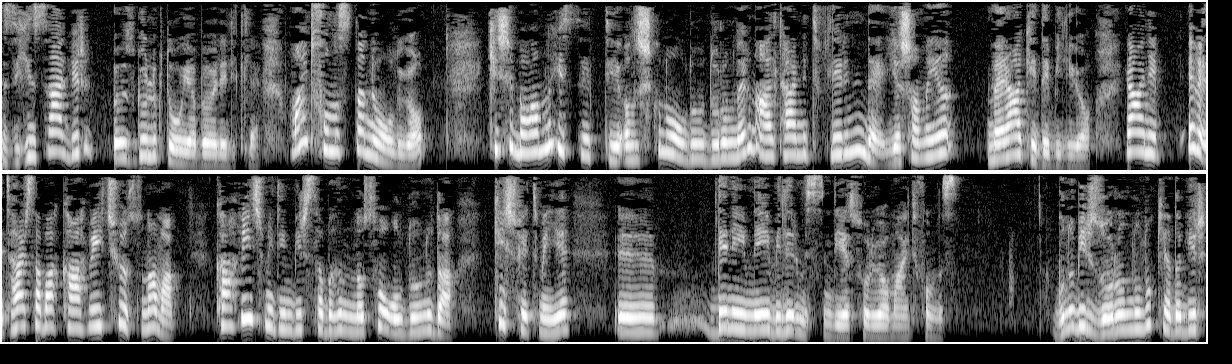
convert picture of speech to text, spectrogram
zihinsel bir özgürlük doğuya böylelikle. Mindfulness'ta ne oluyor? Kişi bağımlı hissettiği, alışkın olduğu durumların alternatiflerini de yaşamaya merak edebiliyor. Yani evet her sabah kahve içiyorsun ama kahve içmediğin bir sabahın nasıl olduğunu da keşfetmeyi e, deneyimleyebilir misin diye soruyor mindfulness. Bunu bir zorunluluk ya da bir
